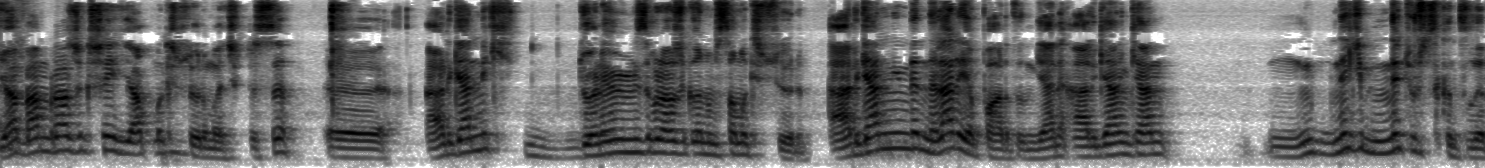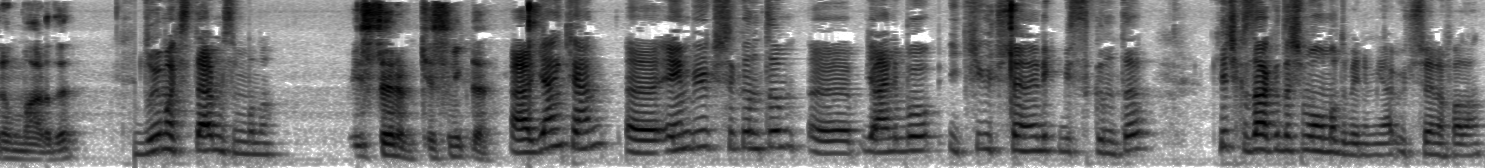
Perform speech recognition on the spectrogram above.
Ya ben birazcık şey yapmak istiyorum açıkçası. Ee, ergenlik dönemimizi birazcık anımsamak istiyorum. Ergenliğinde neler yapardın? Yani ergenken ne gibi ne tür sıkıntıların vardı? Duymak ister misin bunu? İsterim kesinlikle. Ergenken e, en büyük sıkıntım e, yani bu 2-3 senelik bir sıkıntı. Hiç kız arkadaşım olmadı benim ya 3 sene falan.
